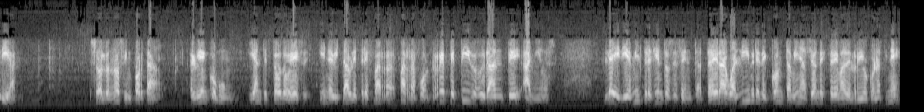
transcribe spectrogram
día. Solo nos importa el bien común y ante todo es inevitable tres párrafos repetidos durante años. Ley 10.360, traer agua libre de contaminación extrema del río Colastiné.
